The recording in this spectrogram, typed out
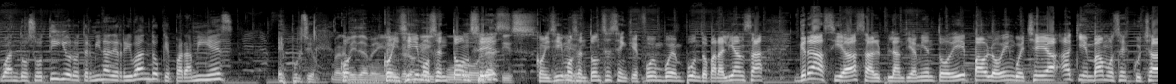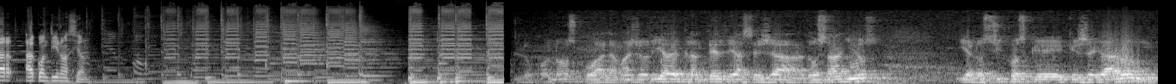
Cuando Sotillo lo termina derribando, que para mí es expulsión. Para Co- mí también, yo coincidimos entonces, coincidimos Sí. entonces en que fue un buen punto para Alianza, gracias al planteamiento de Pablo Benguechea, a quien vamos a escuchar a continuación. Lo conozco a la mayoría del plantel de hace ya dos años y a los chicos que, que llegaron,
